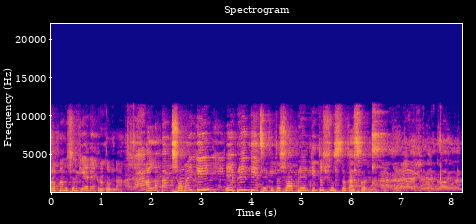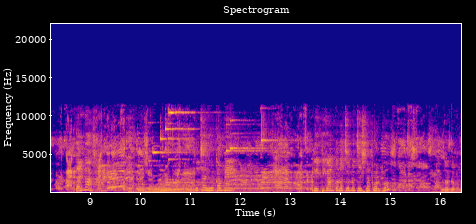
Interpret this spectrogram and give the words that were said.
সব মানুষের জ্ঞান একরকম না। আল্লাহ পাক সবাইকেই এই ব্রেন দিয়েছে, কিন্তু সব ব্রেন কিন্তু সুস্থ কাজ করে না। তাই না? তো যাই হোক, আমি একটি গান করার জন্য চেষ্টা করব। ধন্যবাদ।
